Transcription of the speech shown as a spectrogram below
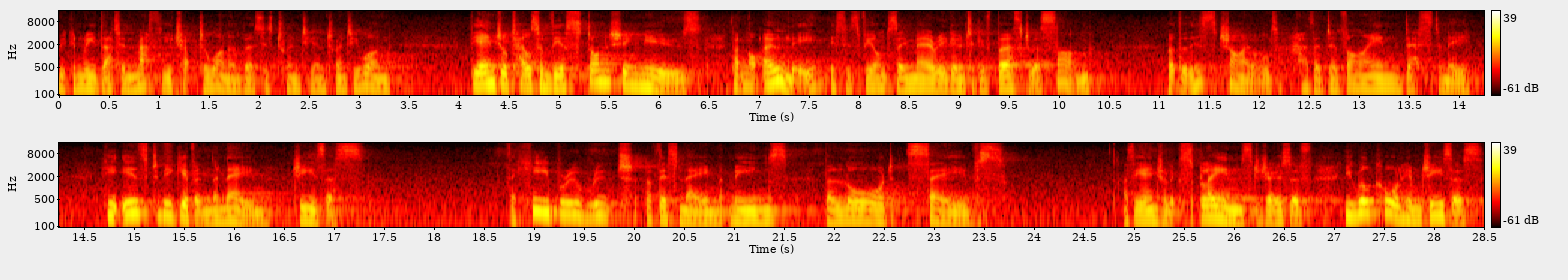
we can read that in Matthew chapter 1 and verses 20 and 21. The angel tells him the astonishing news that not only is his fiancee Mary going to give birth to a son, but that this child has a divine destiny. He is to be given the name Jesus. The Hebrew root of this name means the Lord saves. As the angel explains to Joseph, you will call him Jesus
